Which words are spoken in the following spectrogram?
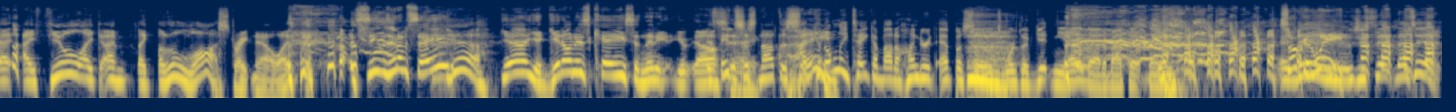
I, I feel like I'm like a little lost right now. I, See what I'm saying? yeah, Yeah, you get on his case and then he, you, oh, it's, it's just not the same. I same. could only take about hundred episodes worth of getting yelled at about that thing. So And can we. it just. That's it.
